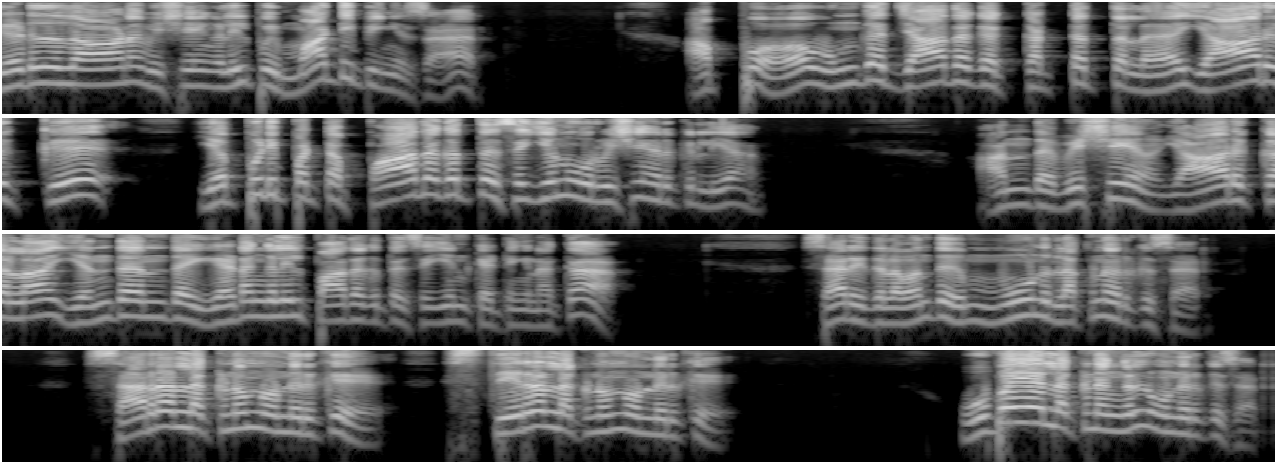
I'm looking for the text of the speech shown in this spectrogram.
கெடுதலான விஷயங்களில் போய் மாட்டிப்பீங்க சார். அப்போ உங்கள் ஜாதக கட்டத்தில் யாருக்கு எப்படிப்பட்ட பாதகத்தை செய்யணும் ஒரு விஷயம் இருக்கு இல்லையா? அந்த விஷயம் யாருக்கெல்லாம் எந்தெந்த இடங்களில் பாதகத்தை செய்யுன்னு கேட்டிங்கனாக்கா சார் இதில் வந்து மூணு லக்னம் இருக்குது சார். சர லக்னம்னு ஒன்று இருக்குது ஸ்திர லக்னம்னு ஒன்று இருக்குது உபய லக்னங்கள் ஒன்று இருக்குது சார்.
